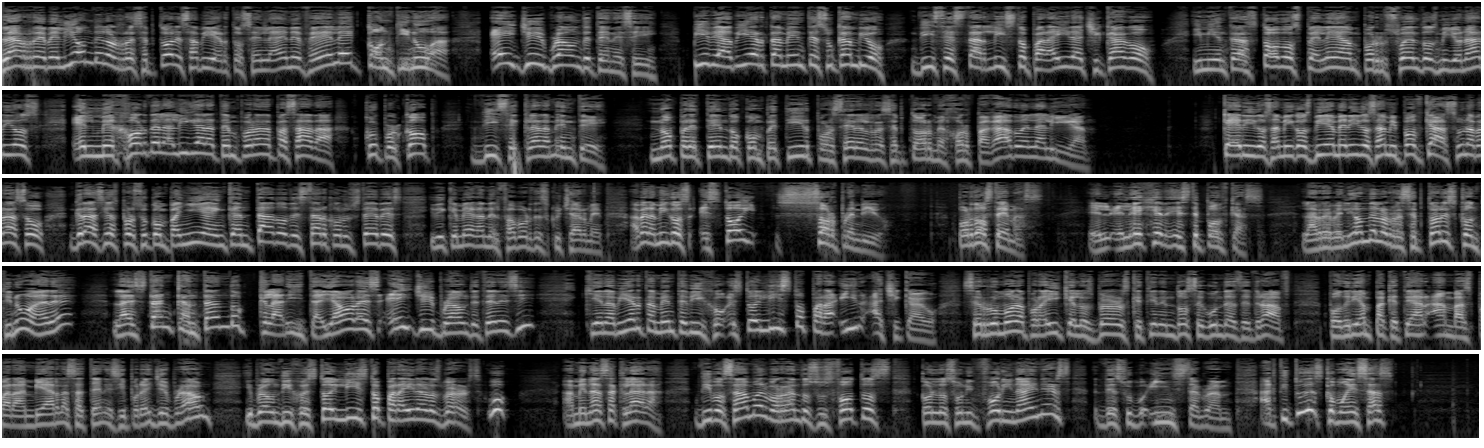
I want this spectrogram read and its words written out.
La rebelión de los receptores abiertos en la NFL continúa. AJ Brown de Tennessee pide abiertamente su cambio. Dice estar listo para ir a Chicago. Y mientras todos pelean por sueldos millonarios, el mejor de la liga la temporada pasada, Cooper Cup, dice claramente, no pretendo competir por ser el receptor mejor pagado en la liga. Queridos amigos, bienvenidos a mi podcast. Un abrazo. Gracias por su compañía. Encantado de estar con ustedes y de que me hagan el favor de escucharme. A ver amigos, estoy sorprendido por dos temas. El, eje de este podcast. La rebelión de los receptores continúa, ¿eh? La están cantando clarita y ahora es AJ Brown de Tennessee quien abiertamente dijo, estoy listo para ir a Chicago. Se rumora por ahí que los Bears, que tienen dos segundas de draft, podrían paquetear ambas para enviarlas a Tennessee por AJ Brown. Y Brown dijo, estoy listo para ir a los Bears. ¡Uh! Amenaza clara. Divo Samuel borrando sus fotos con los 49ers de su Instagram. Actitudes como esas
